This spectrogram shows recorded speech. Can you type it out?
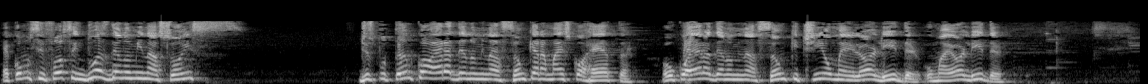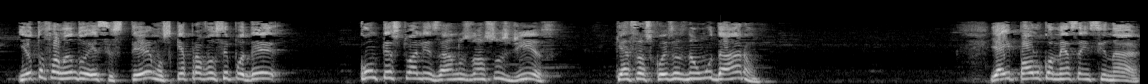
É como se fossem duas denominações disputando qual era a denominação que era mais correta, ou qual era a denominação que tinha o melhor líder, o maior líder. E eu estou falando esses termos que é para você poder contextualizar nos nossos dias, que essas coisas não mudaram. E aí Paulo começa a ensinar,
